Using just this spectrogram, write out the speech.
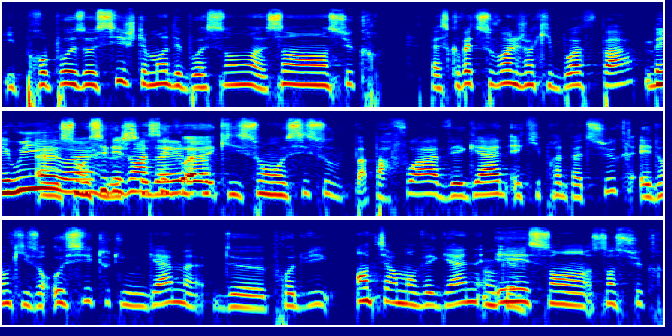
il propose aussi justement des boissons euh, sans sucre. Parce qu'en fait, souvent, les gens qui boivent pas ben oui euh, sont ouais, aussi des gens assez, euh, qui sont aussi pa- parfois véganes et qui prennent pas de sucre. Et donc, ils ont aussi toute une gamme de produits entièrement véganes Ok. et sans, sans sucre.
